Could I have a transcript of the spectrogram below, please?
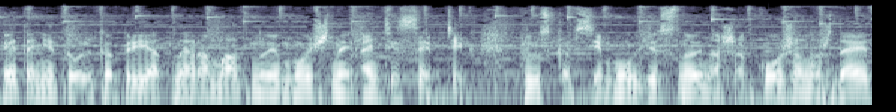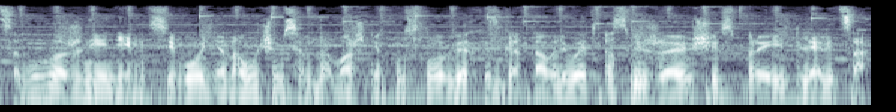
Это не только приятный аромат, но и мощный антисептик. Плюс ко всему, весной наша кожа нуждается в увлажнении. Сегодня научимся в домашних условиях изготавливать освежающий спрей для лица.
